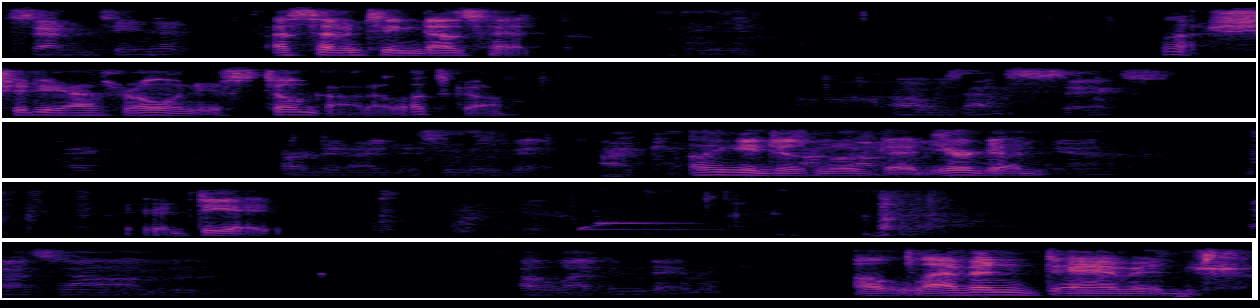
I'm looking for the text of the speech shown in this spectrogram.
17 hit? A 17 does hit. That shitty ass roll and you still got it. Let's go. Oh, was that six? Or did I just move it? I can't. I think you just I'm- moved it. You're good. Yeah. You're good. D8. That's um 11 damage. 11 damage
